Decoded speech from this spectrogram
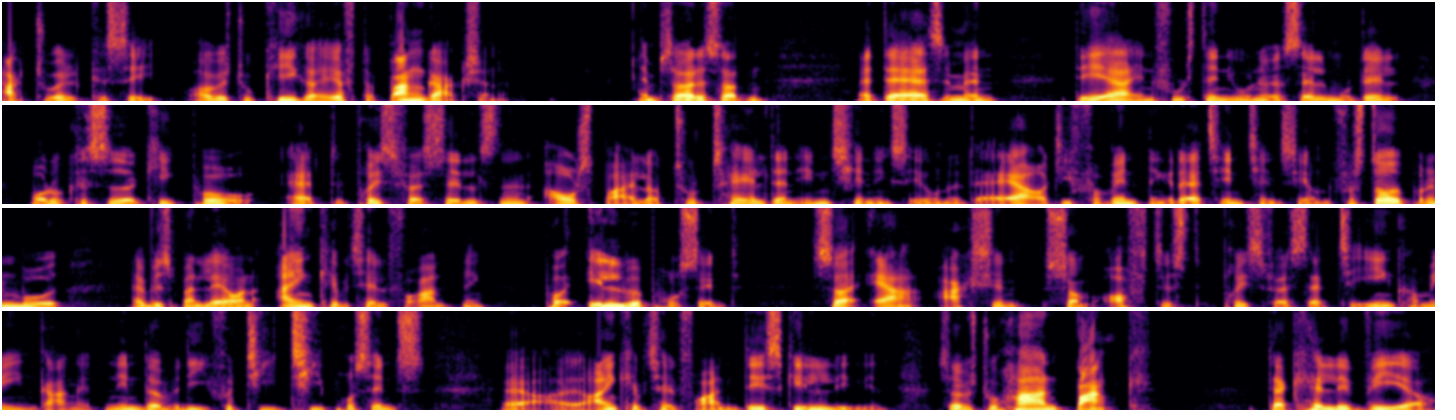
aktuelt kan se. Og hvis du kigger efter bankaktierne, jamen så er det sådan, at der er simpelthen, det er en fuldstændig universel model, hvor du kan sidde og kigge på, at prisfastsættelsen afspejler totalt den indtjeningsevne, der er, og de forventninger, der er til indtjeningsevnen. Forstået på den måde, at hvis man laver en egenkapitalforrentning på 11 procent, så er aktien som oftest prisfastsat til 1,1 gange den indre værdi for 10-10% egenkapitalforrentning. Det er skillelinjen. Så hvis du har en bank, der kan levere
